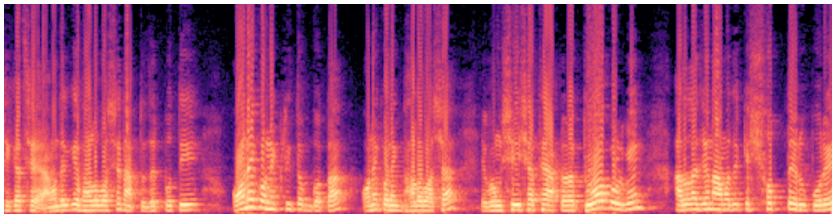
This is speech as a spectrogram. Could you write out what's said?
ঠিক আছে, আমাদেরকে ভালোবাসেন, আপনাদের প্রতি অনেক অনেক কৃতজ্ঞতা, অনেক অনেক ভালোবাসা এবং সেই সাথে আপনারা দোয়া করবেন, আল্লাহ যেন আমাদেরকে সত্যের উপরে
